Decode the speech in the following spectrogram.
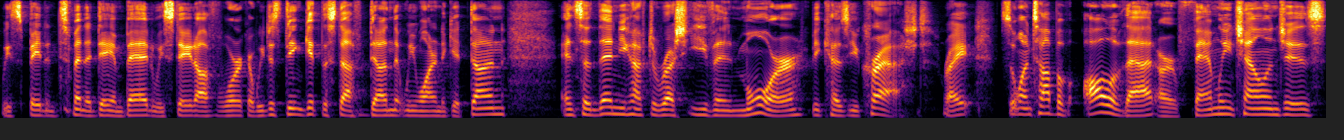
we spent spent a day in bed, we stayed off work, or we just didn't get the stuff done that we wanted to get done. And so then you have to rush even more because you crashed, right? So, on top of all of that are family challenges,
